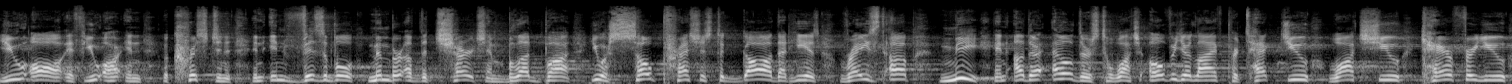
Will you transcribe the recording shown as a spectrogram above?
You all, if you are in a Christian, an invisible member of the church and blood bought, you are so precious to God that He has raised up me and other elders to watch over your life, protect you, watch you, care for you,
